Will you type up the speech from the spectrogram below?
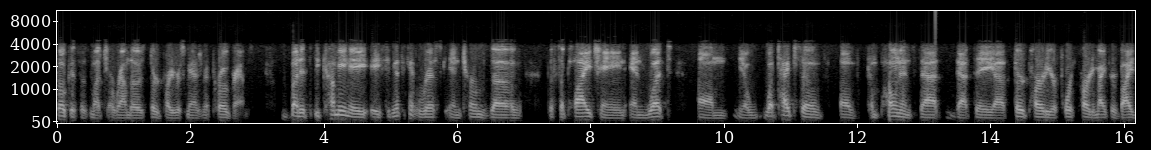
focused as much around those third party risk management programs. But it's becoming a, a significant risk in terms of the supply chain and what um, you know what types of of components that that a uh, third party or fourth party might provide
